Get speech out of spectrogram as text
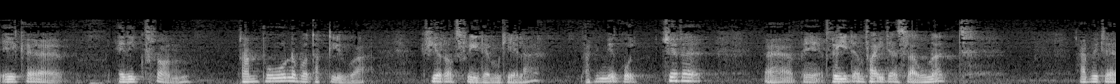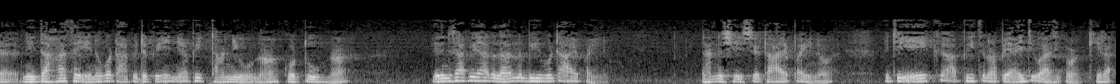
ඒක එරික් ෆ්‍රොම් සම්පූර්ණ පොතක් ලිව්වා fear of freedom කියලා. අපි මේ කොච්චර මේ ෆ්‍රීඩම් ෆයිටර්ස්ලා වුණත් අපිට නිදහස එනකොට අපිට පේන්නේ අපි තනි වුණා, කොටු වුණා. ඒ නිසා අපි ආර දාන්න බීමට ආයෙ පයින්නවා. ධන්න ශේෂයට ආයෙ පයින්නවා. ඉතින් ඒක අපි හිතන අපේ අයිතිවාසිකමක් කියලා.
